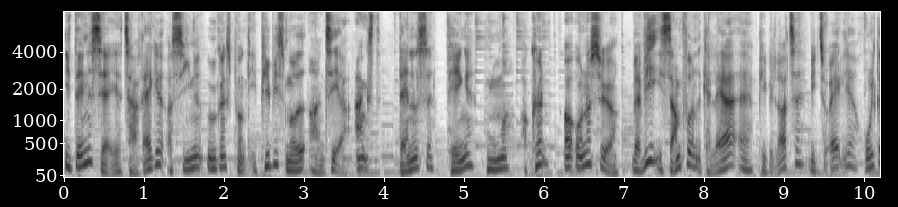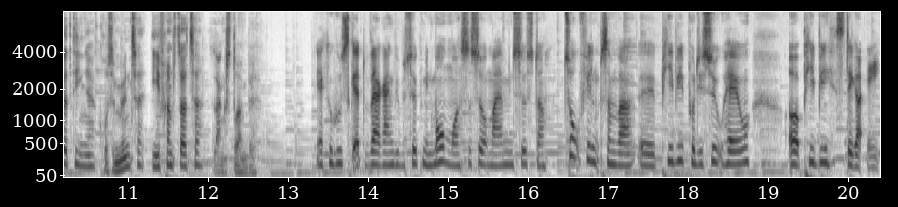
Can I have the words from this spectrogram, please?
I denne serie tager Rikke og Sine udgangspunkt i Pippis måde at håndtere angst, dannelse, penge, humor og køn, og undersøger, hvad vi i samfundet kan lære af Pippi Lotta, Victualia, Rulgardinia, Krusemønta, Efremsdotter, Langstrømpe. Jeg kan huske, at hver gang vi besøgte min mormor, så så mig og min søster to film, som var øh, Pippi på de syv have og Pippi stikker af.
